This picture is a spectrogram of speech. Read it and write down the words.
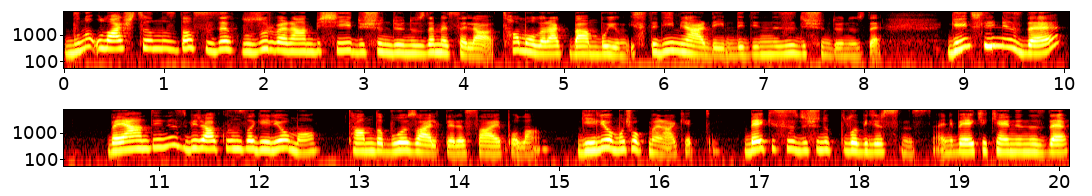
buna ulaştığınızda size huzur veren bir şeyi düşündüğünüzde mesela tam olarak ben buyum, istediğim yerdeyim dediğinizi düşündüğünüzde gençliğinizde beğendiğiniz bir aklınıza geliyor mu? Tam da bu özelliklere sahip olan. Geliyor mu çok merak ettim. Belki siz düşünüp bulabilirsiniz. Hani belki kendinizde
